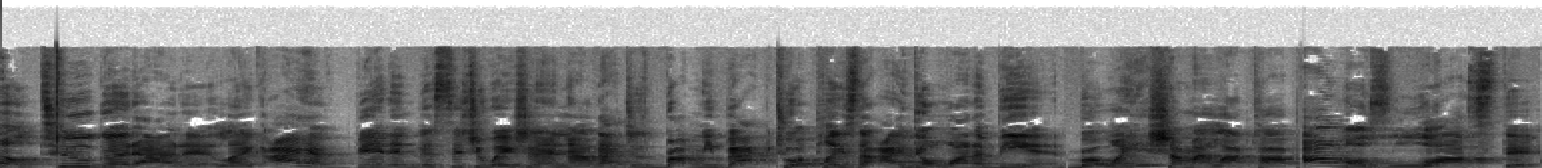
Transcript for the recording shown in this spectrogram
little too good at it. Like, I have been in this situation and now that just brought me back to a place that I don't want to be in. Bro, when he shut my laptop, I almost lost it.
